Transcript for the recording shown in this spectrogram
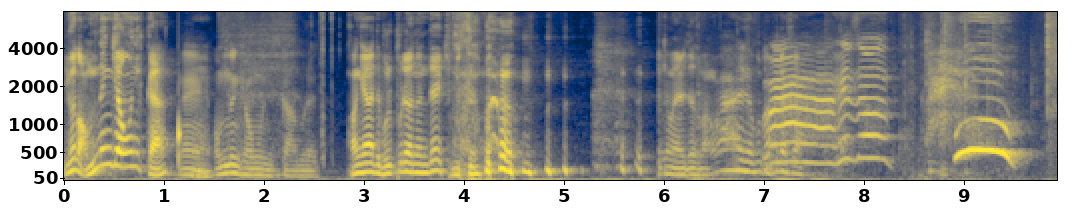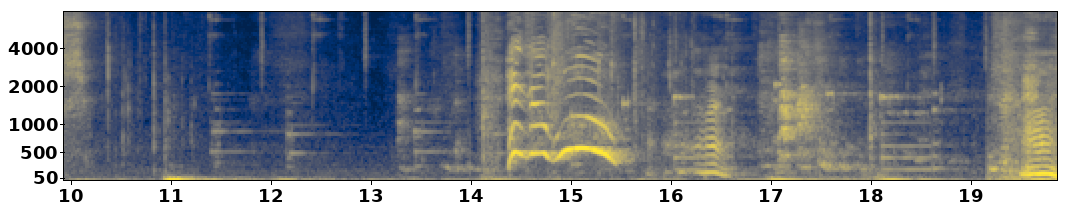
이건 없는 경우니까 네, 없는 경우니까 아무래도. 관객한테 물 뿌렸는데 기분 나빠 예를 들어서 막와 이거 물 뿌렸어 와, 해선. 해선 우! 아. 아.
